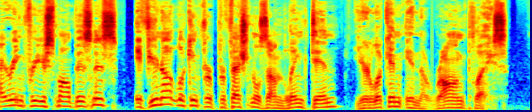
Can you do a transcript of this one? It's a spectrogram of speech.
Hiring for your small business? If you're not looking for professionals on LinkedIn, you're looking in the wrong place.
